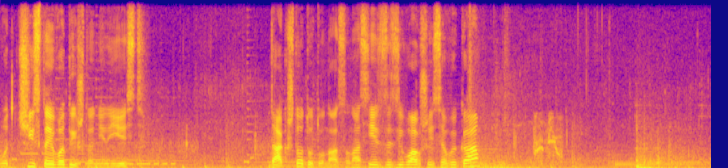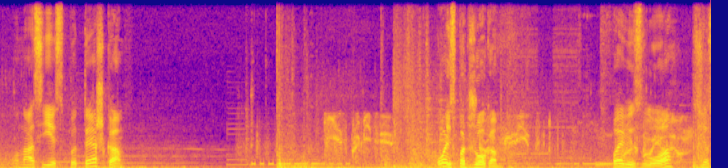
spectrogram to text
Вот чистой воды, что не есть. Так, что тут у нас? У нас есть зазевавшийся ВК. У нас есть ПТшка. Ой, с поджогом. Повезло. Сейчас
